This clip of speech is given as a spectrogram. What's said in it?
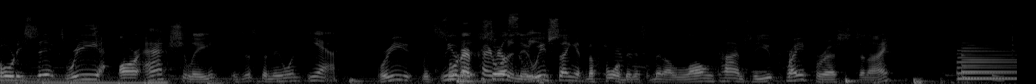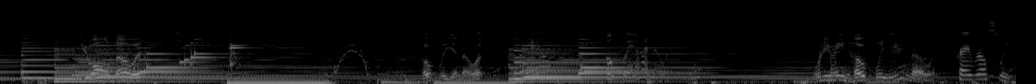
46. We are actually, is this the new one? Yeah. We, it's sort, we of, sort of new. We've sang it before, but it's been a long time. So you pray for us tonight. You all know it. Hopefully you know it. Hopefully I know it. What do you mean, hopefully you know it? Pray real sweet.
